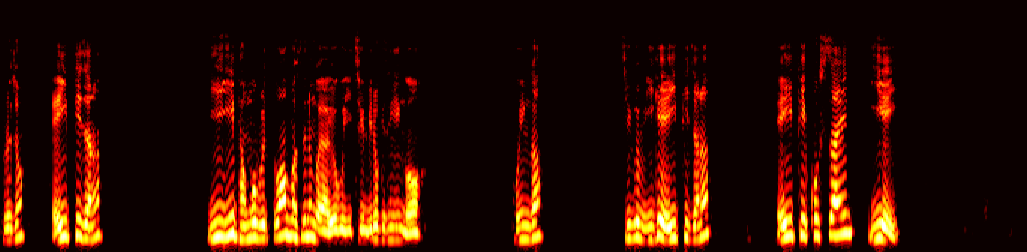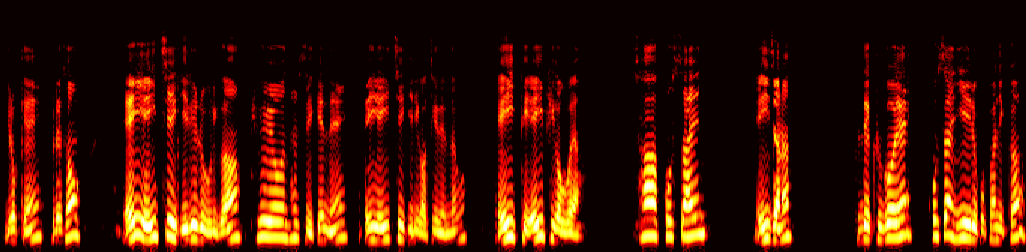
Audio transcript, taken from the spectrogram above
그러죠? AP잖아? 이, 이 방법을 또 한 번 쓰는 거야. 요거 지금 이렇게 생긴 거. 보인가? 지금 이게 AP잖아? AP 코사인 2A. 이렇게. 그래서 AH의 길이를 우리가 표현할 수 있겠네. AH의 길이가 어떻게 된다고? AP, AP가 뭐야? 4 코사인 A잖아? 근데 그거에 코사인 2A를 곱하니까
